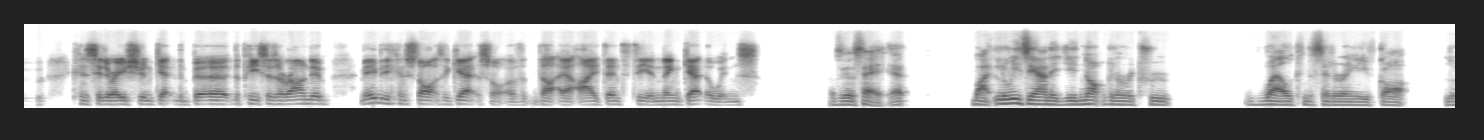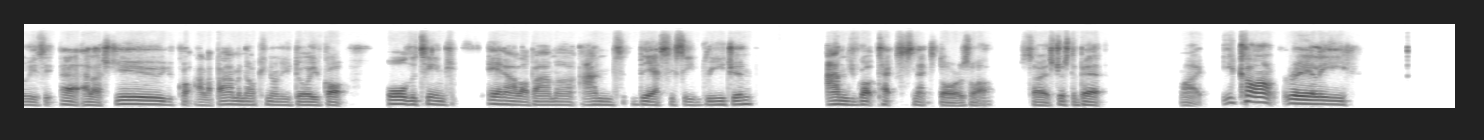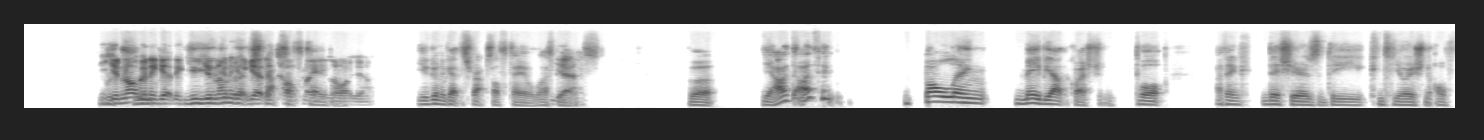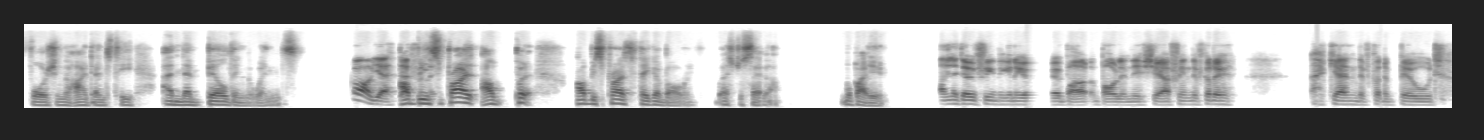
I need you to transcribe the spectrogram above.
consideration, get the bit- uh, the pieces around him, maybe they can start to get sort of that uh, identity and then get the wins. I was gonna say, it, like Louisiana, you're not gonna recruit well considering you've got Louisiana, uh, LSU, you've got Alabama knocking on your door, you've got all the teams in Alabama and the SEC region, and you've got Texas next door as well. So it's just a bit like you can't really. You're not going to get the you- you're, you're not gonna get get the top off the players, table. are you? You're gonna get the scraps off the table. Let's be Yeah. honest. But yeah, I, I think bowling may be out of the question, but I think this year is the continuation of forging the identity and then building the wins. Oh yeah, I'll be surprised. I'll put. I'll be surprised if they go bowling. Let's just say that. What about you? I don't think they're going to go bowling this year. I think they've got to, again, they've got to build,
